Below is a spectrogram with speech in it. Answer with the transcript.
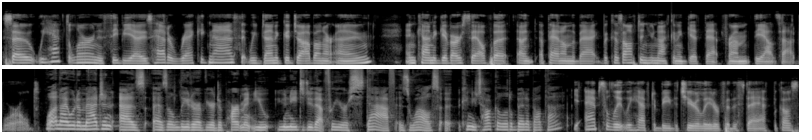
So we have to learn as CBOs how to recognize that we've done a good job on our own and kind of give ourselves a, a, a, pat on the back because often you're not going to get that from the outside world. Well, and I would imagine as as a leader of your department, you you need to do that for your staff as well. So, can you talk a little bit about that? You absolutely have to be the cheerleader for the staff because,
